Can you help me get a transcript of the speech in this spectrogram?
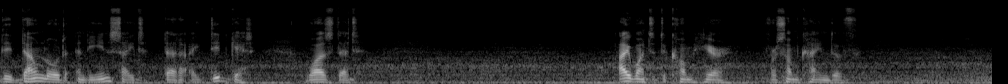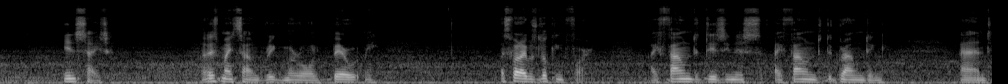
the download and the insight that I did get was that I wanted to come here for some kind of insight. Now this might sound rigmarole, bear with me. That's what I was looking for. I found the dizziness, I found the grounding, and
